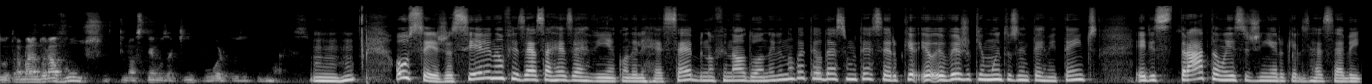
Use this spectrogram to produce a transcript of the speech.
do trabalhador avulso que nós temos aqui em portos e tudo mais. Uhum. Ou seja, se ele não fizer essa reservinha quando ele recebe, no final do ano ele não vai ter o 13 terceiro, porque eu, eu, vejo que muitos intermitentes, eles tratam esse dinheiro que eles recebem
